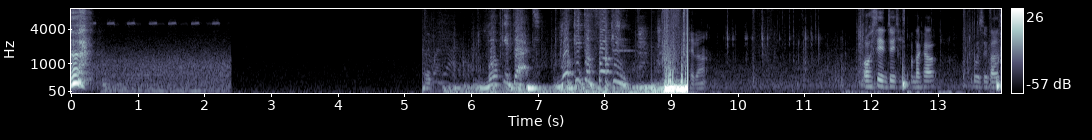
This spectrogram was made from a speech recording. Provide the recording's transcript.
Look at that! Look at the fucking. Take that. Oh, I see him, dude. He's come back out. Towards the van.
